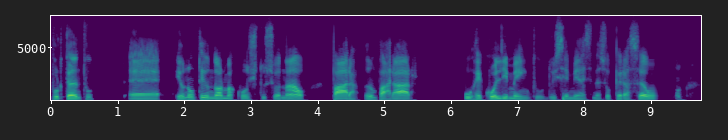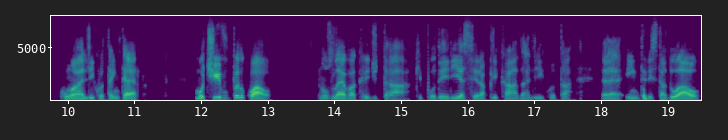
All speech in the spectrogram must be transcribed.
Portanto, é, eu não tenho norma constitucional para amparar o recolhimento do ICMS nessa operação com a alíquota interna. Motivo pelo qual nos leva a acreditar que poderia ser aplicada a alíquota é, interestadual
